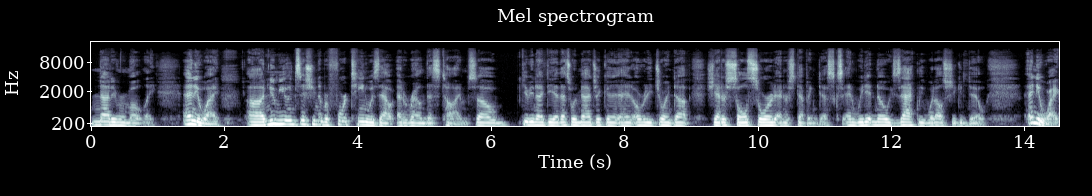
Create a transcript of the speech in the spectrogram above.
Not even remotely. Anyway, uh, New Mutants issue number 14 was out at around this time. So, give you an idea, that's when Magik uh, had already joined up. She had her soul sword and her stepping discs, and we didn't know exactly what else she could do. Anyway,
